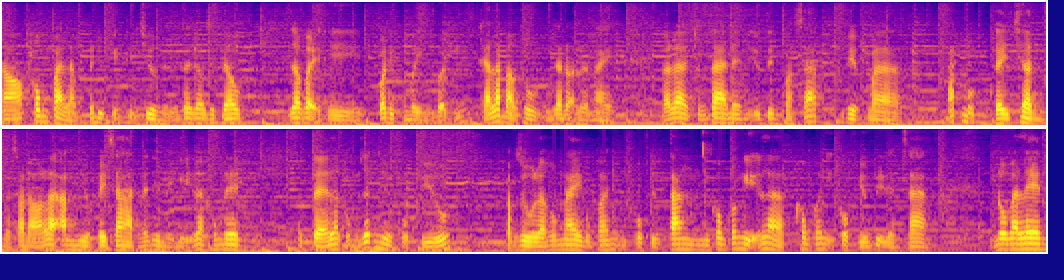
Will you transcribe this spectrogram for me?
nó không phải là một cái điều kiện thị trường để chúng ta giao dịch đâu. Do vậy thì quan điểm của mình vẫn khá là bảo thủ trong giai đoạn lần này, đó là chúng ta nên ưu tiên quan sát việc mà bắt một cây trần và sau đó là ăn nhiều cây sàn đấy thì mình nghĩ là không nên. Thực tế là cũng rất nhiều cổ phiếu mặc dù là hôm nay cũng có những cổ phiếu tăng nhưng không có nghĩa là không có những cổ phiếu bị giảm sàn. Novaland,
